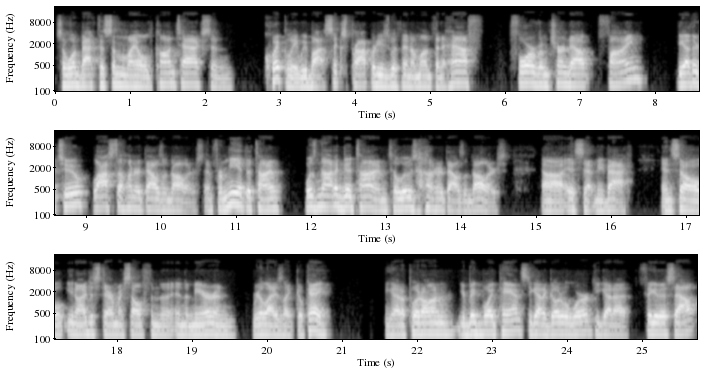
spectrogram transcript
So went back to some of my old contacts and quickly we bought six properties within a month and a half. Four of them turned out fine. The other two lost a hundred thousand dollars. And for me at the time was not a good time to lose a hundred thousand uh, dollars. It set me back. And so, you know, I just stare myself in the in the mirror and realize like, okay, you got to put on your big boy pants. You got to go to work. You got to figure this out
